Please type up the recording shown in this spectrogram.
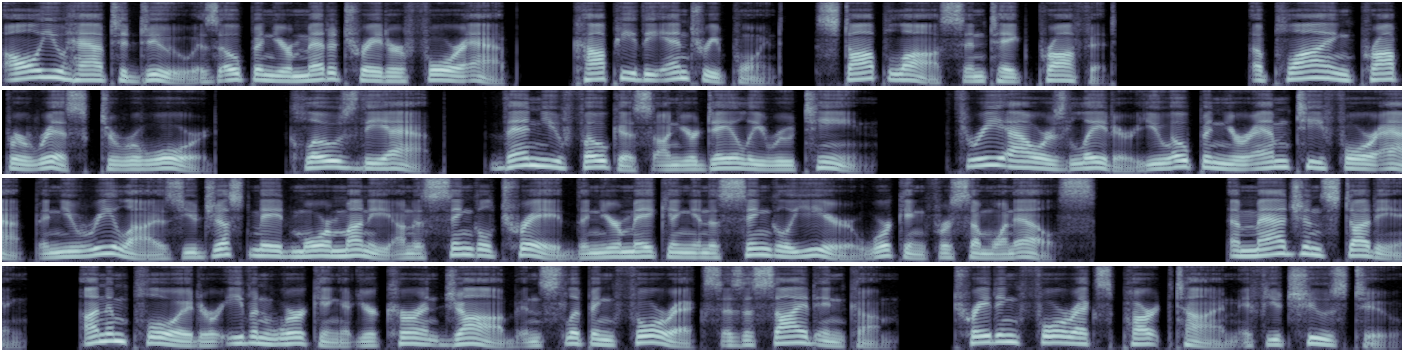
All you have to do is open your MetaTrader 4 app, Copy the entry point, stop loss, and take profit. Applying proper risk to reward. Close the app. Then you focus on your daily routine. Three hours later, you open your MT4 app and you realize you just made more money on a single trade than you're making in a single year working for someone else. Imagine studying, unemployed, or even working at your current job and slipping Forex as a side income, trading Forex part time if you choose to.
